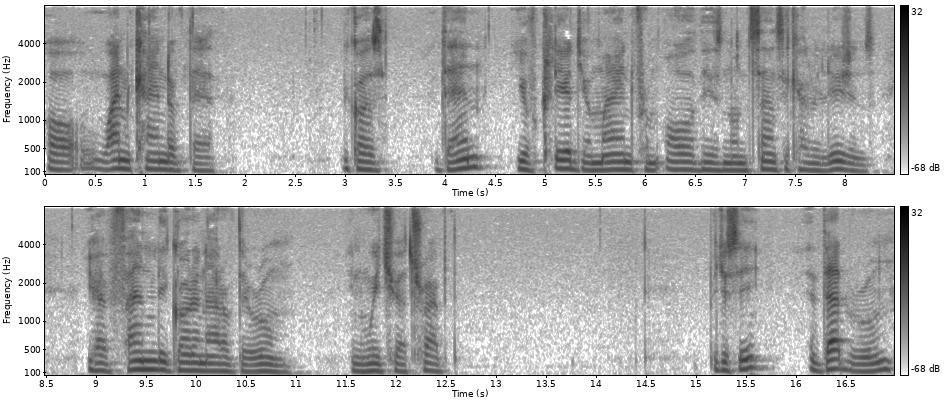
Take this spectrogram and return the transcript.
or one kind of death. Because then you've cleared your mind from all these nonsensical illusions. You have finally gotten out of the room in which you are trapped. But you see, that room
